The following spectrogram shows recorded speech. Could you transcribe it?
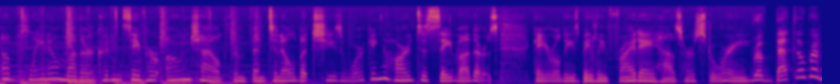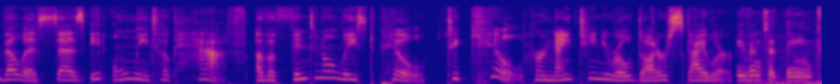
A Plano mother couldn't save her own child from fentanyl, but she's working hard to save others. KRLD's Bailey Friday has her story. Rebecca Revelis says it only took half of a fentanyl laced pill to kill her 19 year old daughter, Skylar. Even to think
